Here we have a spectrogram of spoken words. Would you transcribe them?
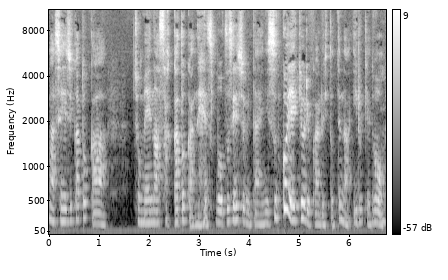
まあ、政治家とか著名な作家とかね スポーツ選手みたいにすっごい影響力ある人ってのはいるけど、うん。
